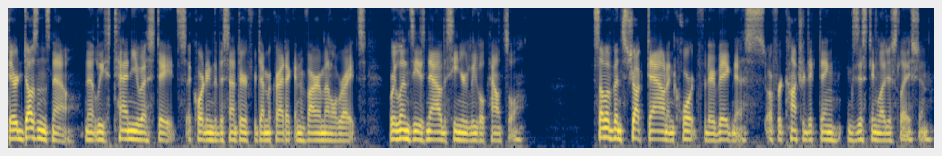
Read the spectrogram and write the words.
There are dozens now in at least 10 U.S. states, according to the Center for Democratic and Environmental Rights, where Linzey is now the senior legal counsel. Some have been struck down in court for their vagueness or for contradicting existing legislation.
